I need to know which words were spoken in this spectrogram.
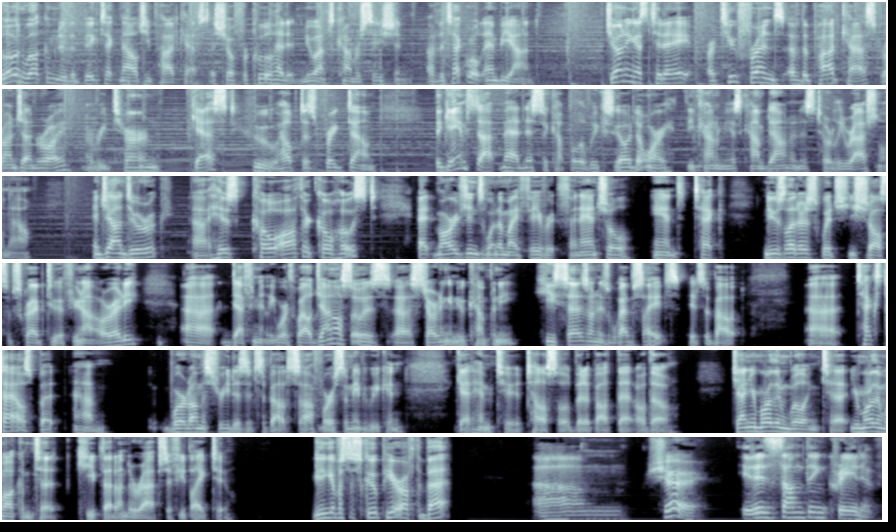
Hello and welcome to the Big Technology Podcast, a show for cool headed, nuanced conversation of the tech world and beyond. Joining us today are two friends of the podcast, Ranjan Roy, a return guest who helped us break down the GameStop madness a couple of weeks ago. Don't worry, the economy has calmed down and is totally rational now. And John Duruk, uh, his co author, co host at Margins, one of my favorite financial and tech newsletters, which you should all subscribe to if you're not already. Uh, definitely worthwhile. John also is uh, starting a new company. He says on his website it's about uh, textiles, but um, word on the street is it's about software. So maybe we can get him to tell us a little bit about that. Although, John, you're more than willing to, you're more than welcome to keep that under wraps if you'd like to. You can give us a scoop here off the bat. Um, sure. It is something creative.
